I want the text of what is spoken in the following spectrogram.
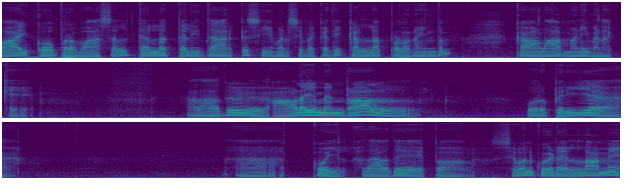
வாய் கோபுர வாசல் தெல்ல தெளிதார்க்கு சீவன் சிவகதி கள்ள புலனைந்தும் காளா மணி விளக்கே. அதாவது ஆலயம் என்றால் ஒரு பெரிய கோயில். அதாவது இப்போ சிவன் கோயில் எல்லாமே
